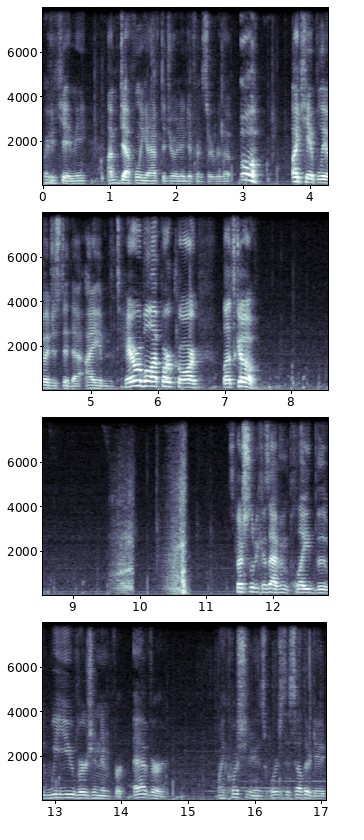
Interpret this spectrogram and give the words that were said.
Are you kidding me? I'm definitely gonna have to join a different server, though. Oh! I can't believe I just did that. I am terrible at parkour. Let's go. Especially because I haven't played the Wii U version in forever. My question is, where's this other dude?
